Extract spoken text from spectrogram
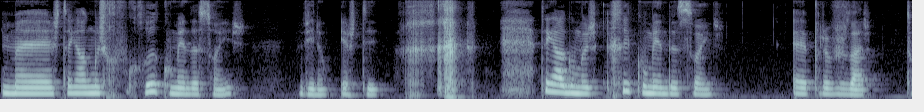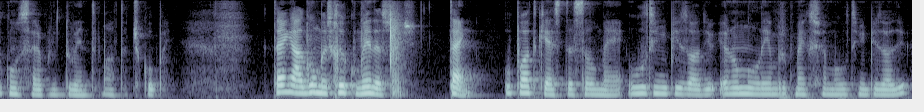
Mas tenho algumas recomendações. Viram? Este. tenho algumas recomendações uh, para vos dar. Estou com o cérebro doente, malta, desculpem. Tenho algumas recomendações. Tenho o podcast da Salomé, o último episódio. Eu não me lembro como é que se chama o último episódio,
